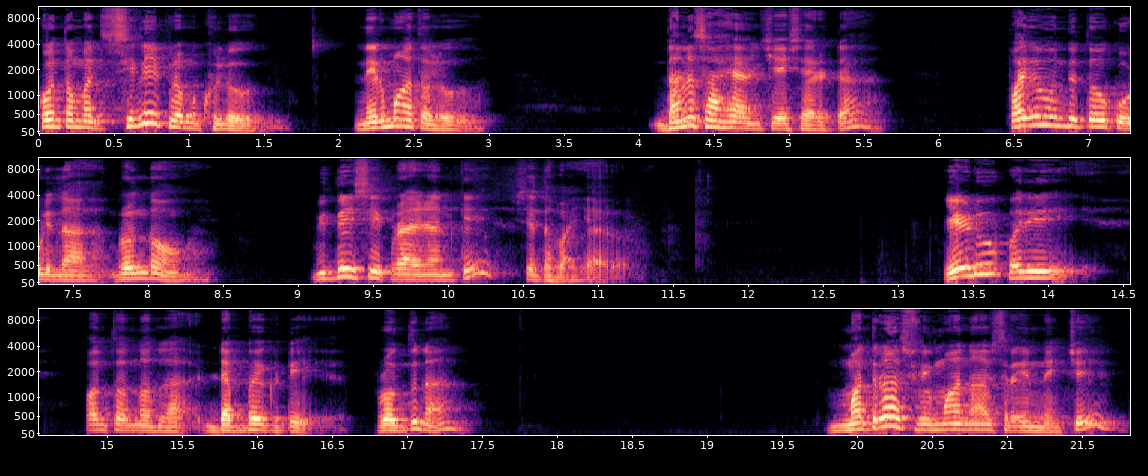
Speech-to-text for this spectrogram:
కొంతమంది సినీ ప్రముఖులు నిర్మాతలు ధన సహాయం చేశారట. పది మందితో కూడిన బృందం విదేశీ ప్రయాణానికి సిద్ధమయ్యారు. ఏడు పది పంతొమ్మిది వందల డెబ్భై ఒకటి ప్రొద్దున మద్రాస్ విమానాశ్రయం నుంచి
